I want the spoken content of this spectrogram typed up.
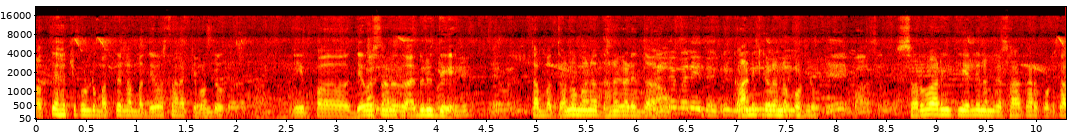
ಪತ್ತೆ ಹಚ್ಚಿಕೊಂಡು ಮತ್ತೆ ನಮ್ಮ ದೇವಸ್ಥಾನಕ್ಕೆ ಬಂದು ಈ ಪ, ದೇವಸ್ಥಾನದ ಅಭಿವೃದ್ಧಿಗೆ ತಮ್ಮ ತನುಮನ ಧನಗಳಿಂದ ಕಾಣಿಕೆಗಳನ್ನು ಕೊಟ್ಟು ಸರ್ವ ರೀತಿಯಲ್ಲಿ ನಮಗೆ ಸಹಕಾರ ಕೊಡ್ತಾ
